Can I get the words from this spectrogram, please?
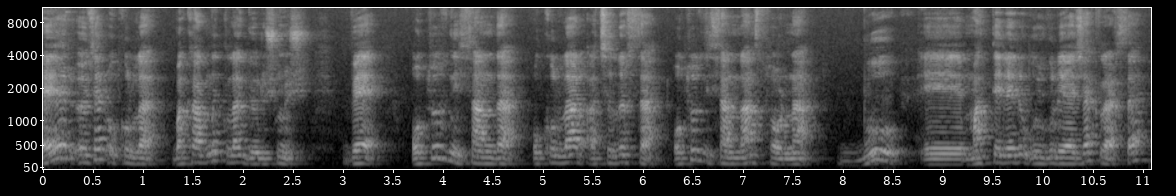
Eğer özel okullar bakanlıkla görüşmüş ve 30 Nisan'da okullar açılırsa 30 Nisan'dan sonra bu e, maddeleri uygulayacaklarsa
